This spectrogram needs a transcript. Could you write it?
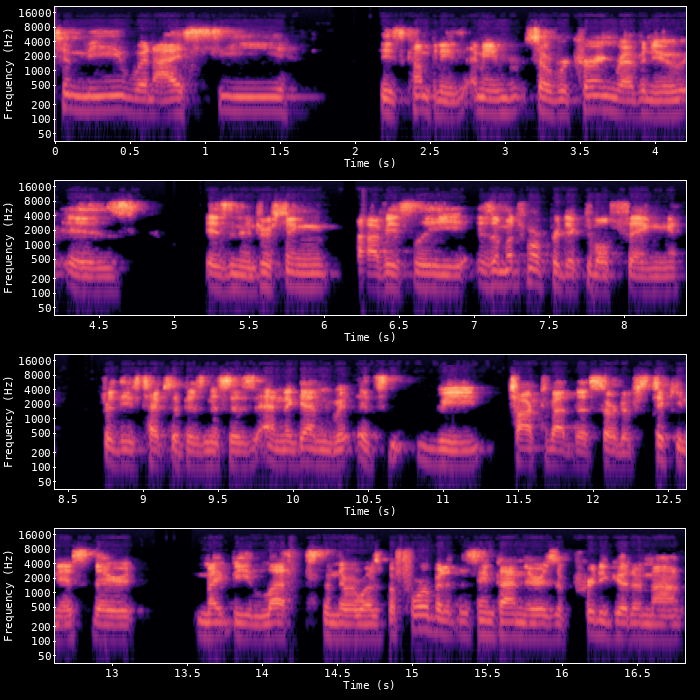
to me, when I see these companies, I mean, so recurring revenue is is an interesting, obviously, is a much more predictable thing for these types of businesses. And again, it's we talked about the sort of stickiness. There might be less than there was before, but at the same time, there is a pretty good amount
